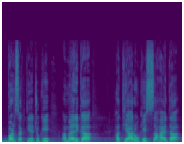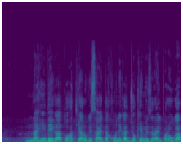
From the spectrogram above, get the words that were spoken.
बढ़ सकती है क्योंकि अमेरिका हथियारों की सहायता नहीं देगा तो हथियारों की सहायता खोने का जोखिम इसराइल पर होगा।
